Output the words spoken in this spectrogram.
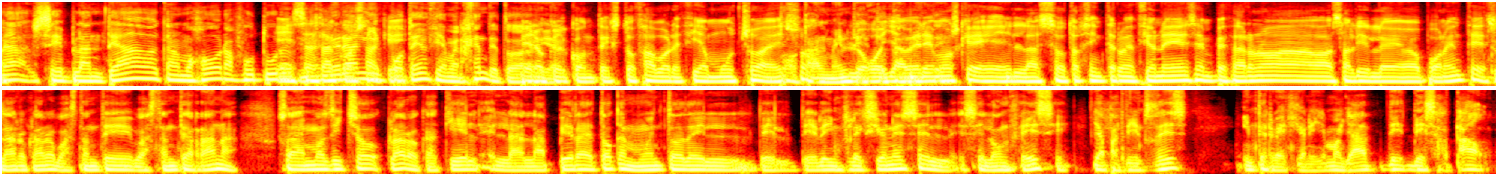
tema. China se planteaba que a lo mejor a futuro Esa es no la era cosa ni que- potencia emergente todavía. Pero que el contexto favorecía mucho a eso. Totalmente, Luego ya veremos que las otras intervenciones empezaron a salirle oponentes. Claro, claro, bastante, bastante rana. O sea, hemos dicho, claro, que aquí el- la, la piedra de toque en el momento del- del- de la inflexión es el, es el 11S. Y a partir de entonces, intervencionismo ya de- desatado.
